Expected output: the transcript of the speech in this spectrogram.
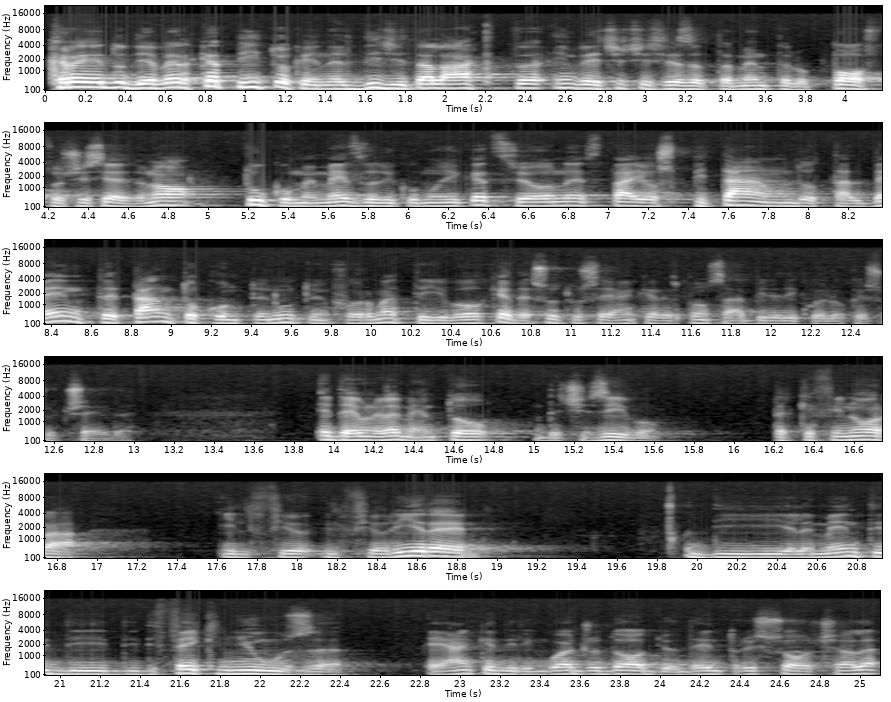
Credo di aver capito che nel Digital Act invece ci sia esattamente l'opposto, ci sia detto no, tu come mezzo di comunicazione stai ospitando talmente tanto contenuto informativo che adesso tu sei anche responsabile di quello che succede. Ed è un elemento decisivo, perché finora il, fio- il fiorire di elementi di, di- di fake news e anche di linguaggio d'odio dentro i social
